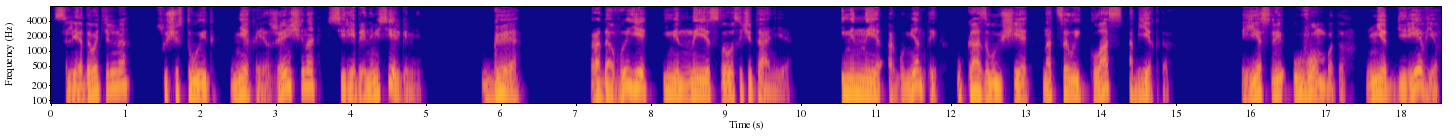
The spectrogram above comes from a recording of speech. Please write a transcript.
Следовательно, существует некая женщина с серебряными серьгами. Г. родовые именные словосочетания. Именные аргументы, указывающие на целый класс объектов. Если у вомботов нет деревьев,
